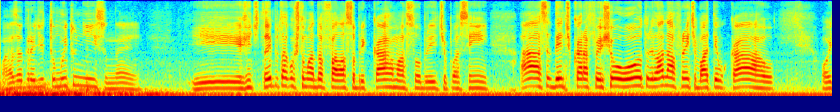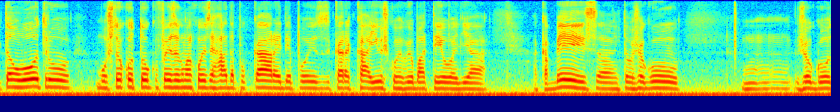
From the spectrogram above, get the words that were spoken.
Mas eu acredito muito nisso, né? E a gente sempre tá acostumado a falar sobre karma, sobre tipo assim, ah, acidente, o cara fechou o outro e lá na frente bateu o carro. Ou então o outro mostrou que o toco fez alguma coisa errada pro cara e depois o cara caiu, escorregou e bateu ali a a cabeça, então jogou um, jogou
